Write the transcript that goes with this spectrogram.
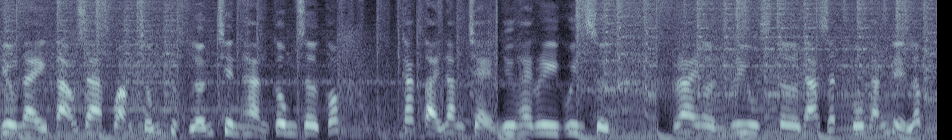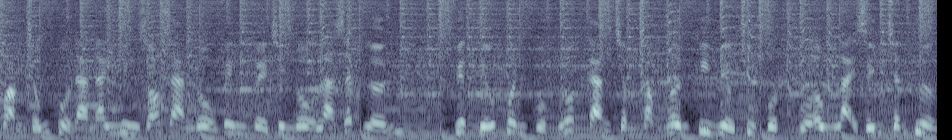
Điều này tạo ra khoảng trống cực lớn trên hàng công dơ cốc các tài năng trẻ như Harry Wilson Ryan Brewster đã rất cố gắng để lấp khoảng trống của đàn anh nhưng rõ ràng độ vinh về trình độ là rất lớn. Việc thiếu quân của Klopp càng trầm trọng hơn khi nhiều trụ cột của ông lại dính chấn thương.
